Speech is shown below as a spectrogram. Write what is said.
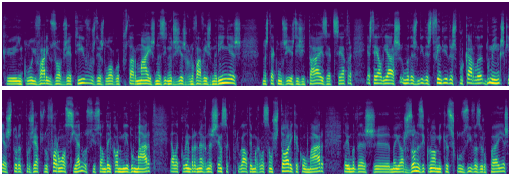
que inclui vários objetivos, desde logo apostar mais nas energias renováveis marinhas, nas tecnologias digitais, etc. Esta é, aliás, uma das medidas defendidas por Carla Domingues, que é a gestora de projetos do Fórum Oceano, Associação da Economia do Mar. Ela que lembra na Renascença que Portugal tem uma relação histórica com o mar, tem uma das eh, maiores zonas económicas exclusivas europeias,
